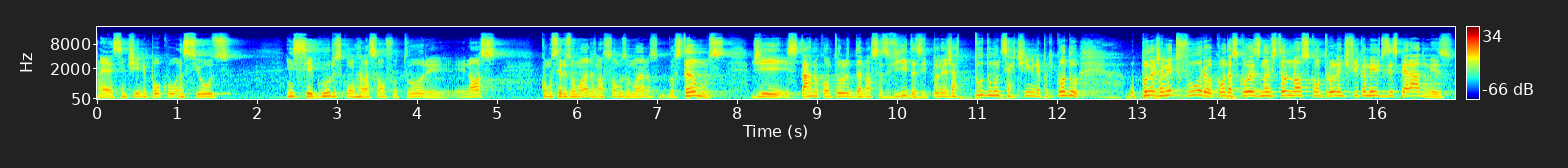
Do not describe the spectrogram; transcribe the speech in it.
é, sentir um pouco ansioso, inseguros com relação ao futuro, e, e nós como seres humanos, nós somos humanos, gostamos de estar no controle das nossas vidas e planejar tudo muito certinho, né? Porque quando o planejamento fura, ou quando as coisas não estão no nosso controle, a gente fica meio desesperado mesmo.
